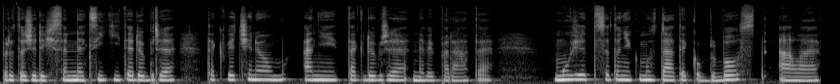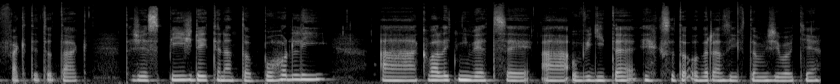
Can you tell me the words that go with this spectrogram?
Protože když se necítíte dobře, tak většinou ani tak dobře nevypadáte. Může se to někomu zdát jako blbost, ale fakt je to tak. Takže spíš dejte na to pohodlí a kvalitní věci a uvidíte, jak se to odrazí v tom životě.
